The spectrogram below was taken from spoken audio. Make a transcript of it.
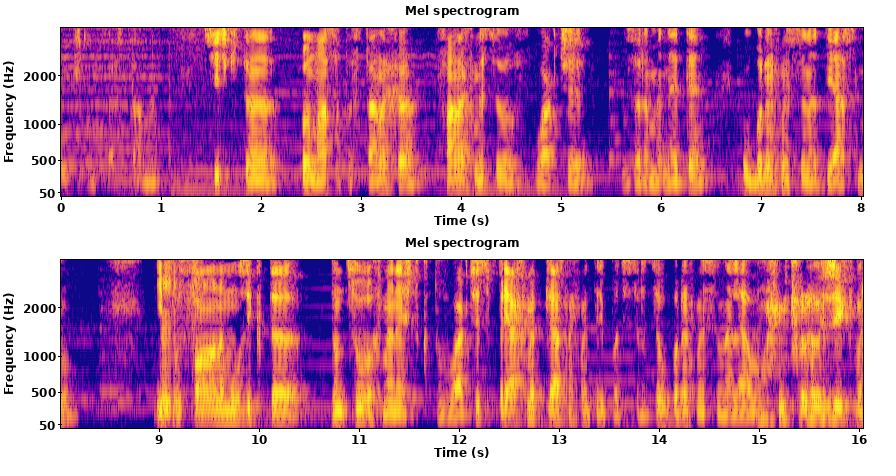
въобще трябва да ставаме. Всичките на П масата станаха, фанахме се в влакче за раменете, обърнахме се надясно и под фона на музиката танцувахме нещо като влакче, спряхме, пляснахме три пъти с ръце, обърнахме се наляво и продължихме.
